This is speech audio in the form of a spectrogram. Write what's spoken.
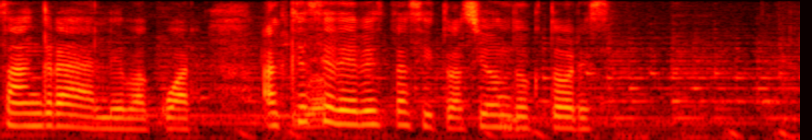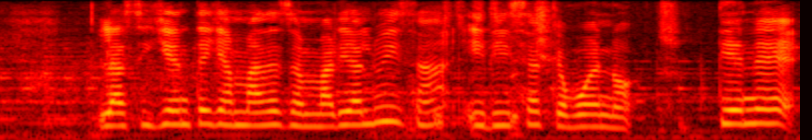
sangra al evacuar. ¿A qué se debe esta situación, doctores? La siguiente llamada es de María Luisa y dice que, bueno, tiene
